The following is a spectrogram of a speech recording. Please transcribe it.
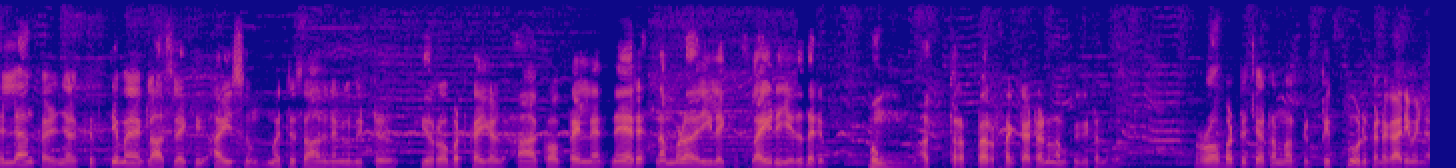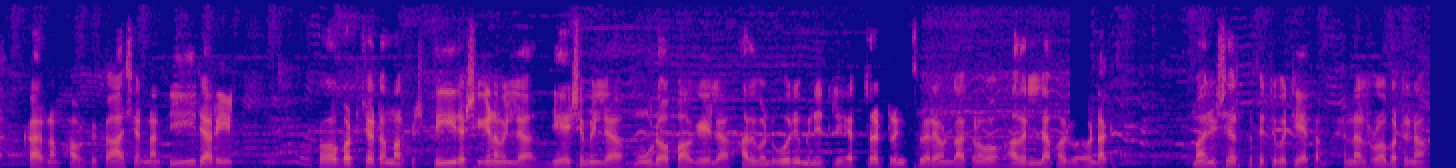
എല്ലാം കഴിഞ്ഞാൽ കൃത്യമായ ഗ്ലാസ്സിലേക്ക് ഐസും മറ്റു സാധനങ്ങളും ഇട്ട് ഈ റോബർട്ട് കൈകൾ ആ കോക്ടൈലിനെ നേരെ നമ്മുടെ അരിയിലേക്ക് സ്ലൈഡ് ചെയ്ത് തരും. ബും! അത്ര പെർഫെക്റ്റ് ആയിട്ടാണ് നമുക്ക് കിട്ടുന്നത്. റോബർട്ട് ചേട്ടന്മാർക്ക് ടിപ്പ് കൊടുക്കേണ്ട കാര്യമില്ല. കാരണം അവർക്ക് കാശ് എണ്ണാൻ തീരെ അറിയില്ല. റോബർട്ട് ചേട്ടന്മാർക്ക് തീരെ ക്ഷീണമില്ല ദേഷ്യമില്ല മൂഡ് ഓഫ് ആകുകയില്ല. അതുകൊണ്ട് ഒരു മിനിറ്റിൽ എത്ര ഡ്രിങ്ക്സ് വരെ ഉണ്ടാക്കണമോ അതെല്ലാം അവർ ഉണ്ടാക്കി. മനുഷ്യർക്ക് തെറ്റുപറ്റിയേക്കാം. എന്നാൽ റോബർട്ടിനോ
